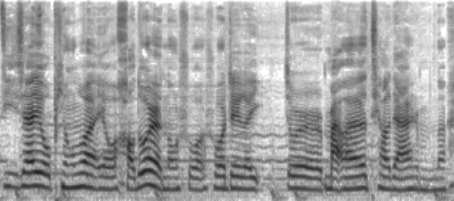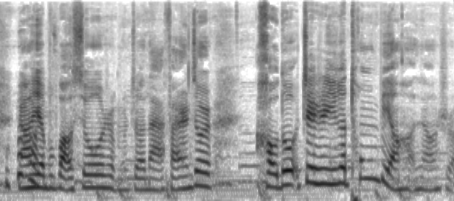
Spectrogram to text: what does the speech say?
底下有评论，有好多人都说说这个就是买回来的跳闸什么的，然后也不保修什么这那，反正就是好多，这是一个通病，好像是。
